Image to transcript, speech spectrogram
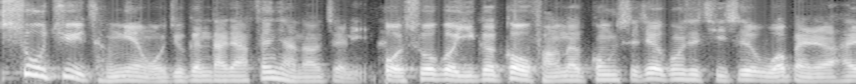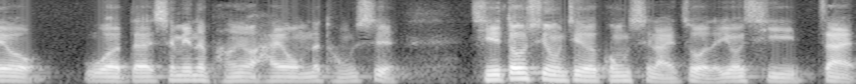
数据层面，我就跟大家分享到这里。我说过一个购房的公式，这个公式其实我本人还有我的身边的朋友，还有我们的同事，其实都是用这个公式来做的。尤其在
